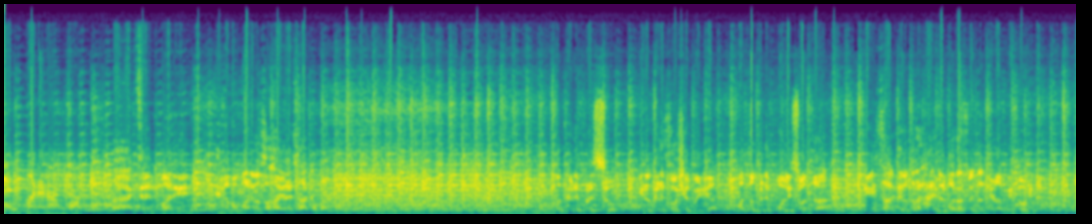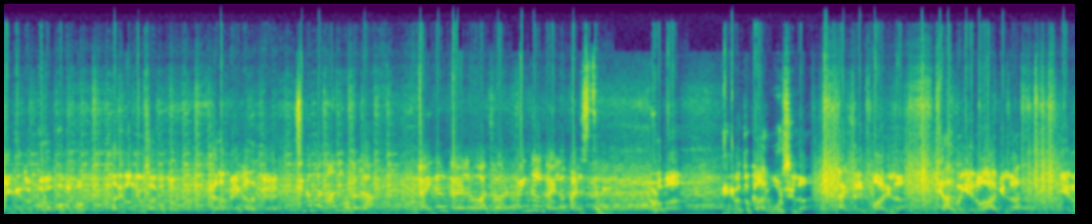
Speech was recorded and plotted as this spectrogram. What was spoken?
ಹೆಲ್ಪ್ ಮಾಡೋಣ ಅಂತ. ಆಕ್ಸಿಡೆಂಟ್ ಮಾಡಿ. ನಿನ್ನ ನಮಗ್ ಮಾಡಿರೋ ಸಹಾಯನ ಸಾಕಮ್ಮ. ಒಂದ್ ಕಡೆ ಪ್ರೆಸ್ ಇನ್ನೊಂದ್ ಕಡೆ ಸೋಷಿಯಲ್ ಮೀಡಿಯಾ ಮತ್ತೊಂದ್ ಕಡೆ ಪೊಲೀಸ್ ಅಂತ ಕೇಸ್ ಆಗದಿರೋ ತರ ಹ್ಯಾಂಡಲ್ ಮಾಡೋಕೆ ನನ್ ಜನ ಬಿದ್ದೋಗಿದೆ. ಈಗ ದುಡ್ಡು ಕೊಡಕ್ ಹೋಗೋದು ಅದಿನ್ನೊಂದ್ ನ್ಯೂಸ್ ಆಗೋದು ಇದೆಲ್ಲ ಬೇಕಾ ನನ್ಗೆ? ಚಿಕ್ಕಪ್ಪ ನಾನ್ ಹೋಗಲ್ಲ. ಟೈಗರ್ ಕೈಲೋ ಅಥವಾ ಟ್ವಿಂಕಲ್ ಕೈಲೋ ಕಳಿಸ್ತೇನೆ. ನೀನ್ ಕಾರ್ ಓಡಿಸಿಲ್ಲ. ಆಕ್ಸಿಡೆಂಟ್ ಮಾಡಿಲ್ಲ. ಯಾರಿಗೂ ಏನು ಆಗಿಲ್ಲ. ಏನು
